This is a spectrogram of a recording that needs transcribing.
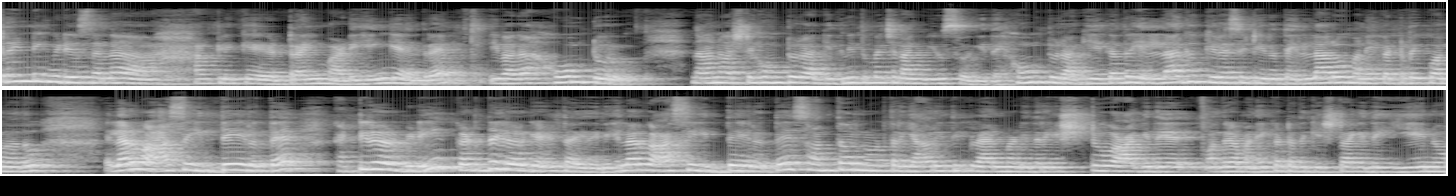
ಟ್ರೆಂಡಿಂಗ್ ವೀಡಿಯೋಸನ್ನು ಹಾಕಲಿಕ್ಕೆ ಟ್ರೈ ಮಾಡಿ. ಹೇಗೆ ಅಂದರೆ, ಇವಾಗ ಹೋಮ್ ಟೂರು ನಾನು ಅಷ್ಟೇ ಹೋಮ್ ಟೂರ್ ಆಗಿದ್ದೀನಿ, ತುಂಬ ಚೆನ್ನಾಗಿ ವ್ಯೂಸ್ ಹೋಗಿದೆ. ಹೋಮ್ ಟೂರ್ ಆಗಿ, ಯಾಕಂದರೆ ಎಲ್ಲರಿಗೂ ಕ್ಯೂರಿಯಾಸಿಟಿ ಇರುತ್ತೆ. ಎಲ್ಲರೂ ಮನೆ ಕಟ್ಟಬೇಕು ಅನ್ನೋದು ಎಲ್ಲರಿಗೂ ಆಸೆ ಇದ್ದೇ ಇರುತ್ತೆ. ಕಟ್ಟಿರೋರು ಬಿಡಿ ಕಟ್ಟದೇ ಇರೋರಿಗೆ ಹೇಳ್ತಾ ಇದ್ದೀನಿ. ಎಲ್ಲರಿಗೂ ಆಸೆ ಇದ್ದೇ ಇರುತ್ತೆ. ಸೊ ಅಂಥವ್ರು ನೋಡ್ತಾರೆ, ಯಾವ ರೀತಿ ಪ್ಲ್ಯಾನ್ ಮಾಡಿದ್ದಾರೆ, ಎಷ್ಟು ಆಗಿದೆ, ಅಂದರೆ ಮನೆ ಕಟ್ಟೋದಕ್ಕೆ ಎಷ್ಟಾಗಿದೆ ಏನು,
